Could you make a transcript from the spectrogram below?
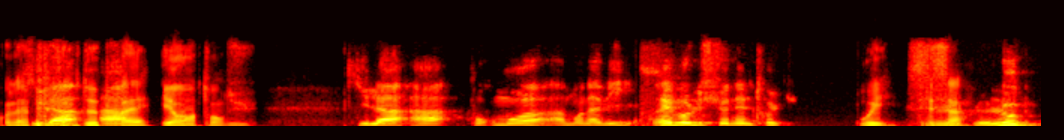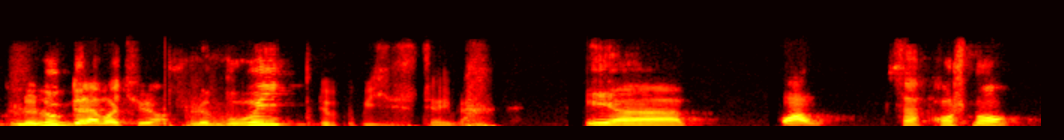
On a pu voir de près et entendu. Qui a, pour moi, à mon avis, révolutionné le truc. Oui, c'est ça. Le look, le look de la voiture, le bruit. Le bruit, c'est terrible. Et euh, waouh, ça franchement.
